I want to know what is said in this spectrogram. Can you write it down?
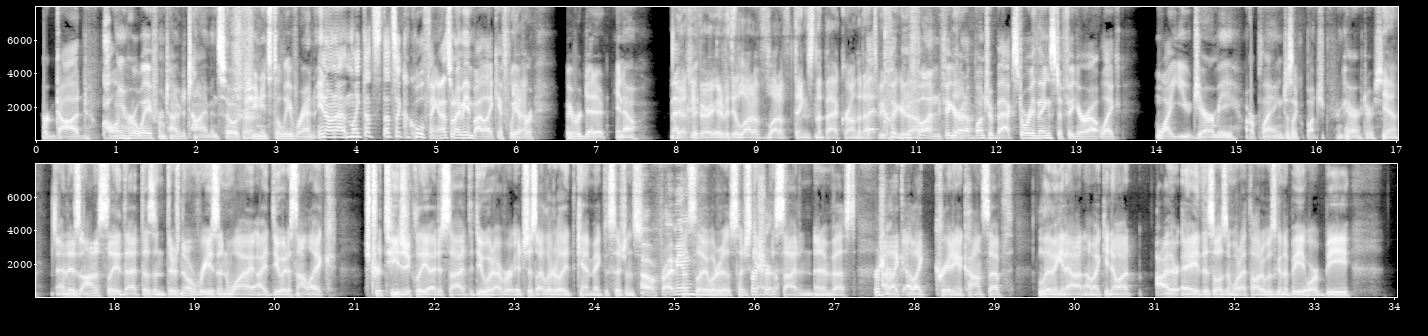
her god calling her away from time to time, and so Sure. if she needs to leave Rand, you know, and I'm like that's that's like a cool thing. That's what I mean by like if we Yeah. ever we ever did it, you know, It has to be very. It would be a lot of lot of things in the background that, have to be figured out. could figured be out. fun. Figure Yeah. out a bunch of backstory things to figure out like why you, Jeremy, are playing just like a bunch of different characters. Yeah. And there's honestly that doesn't. There's no reason why I do it. It's not like strategically I decide to do whatever. It's just I literally can't make decisions. Oh, I mean, That's literally what it is. I just can't sure. decide and, and invest. For sure. I like I like creating a concept, living it out. I'm like, you know what? Either A, this wasn't what I thought it was going to be, or B,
